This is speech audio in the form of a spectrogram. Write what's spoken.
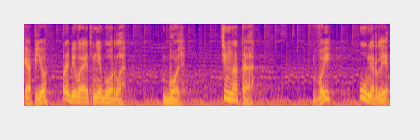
Копье пробивает мне горло. Боль. Темнота. Вы умерли.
